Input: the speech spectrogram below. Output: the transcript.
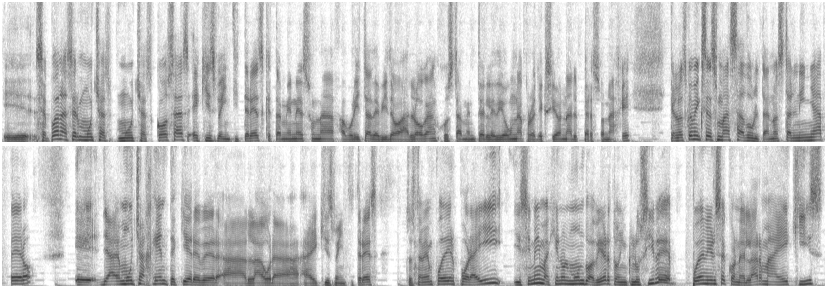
Eh, se pueden hacer muchas, muchas cosas. X23, que también es una favorita debido a Logan, justamente le dio una proyección al personaje, que en los cómics es más adulta, no es tan niña, pero eh, ya mucha gente quiere ver a Laura, a X23. Entonces también puede ir por ahí y sí me imagino un mundo abierto. Inclusive pueden irse con el arma X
